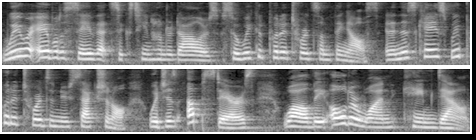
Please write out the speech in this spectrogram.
we were able to save that $1,600 so we could put it towards something else. And in this case, we put it towards a new sectional, which is upstairs, while the older one came down.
